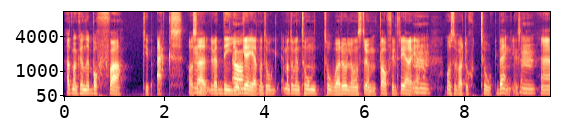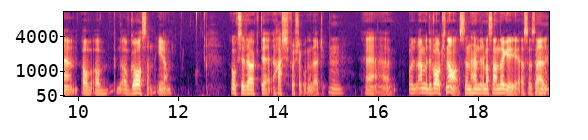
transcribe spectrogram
att man kunde boffa typ Axe och så här, Mm. du vet deo-grej, att man tog, man tog en tom toarulle och en strumpa och filtrerade igenom. Mm. Och så vart det tokbäng liksom. Mm. eh, av, av, av gasen i dem. Och så rökte hasch första gången där typ. Eh, och ja, men det var knas. Sen hände det massa andra grejer. Alltså så här, Mm.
